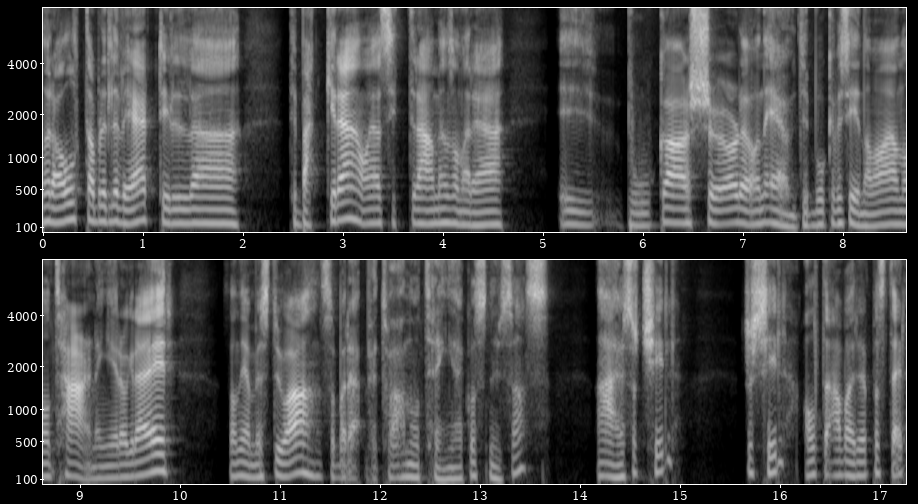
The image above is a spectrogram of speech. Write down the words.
når alt har blitt levert til, eh, til backere, og jeg sitter her med en sånn derre i boka sjøl og en eventyrbok ved siden av meg, og noen terninger og greier, sånn hjemme i stua, så bare Vet du hva, nå trenger jeg ikke å snuse, ass. Det er jo så chill. Så chill. Alt er bare på stell.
